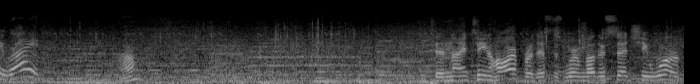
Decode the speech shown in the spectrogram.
Be right. Huh? 1019 Harper, this is where Mother said she worked.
